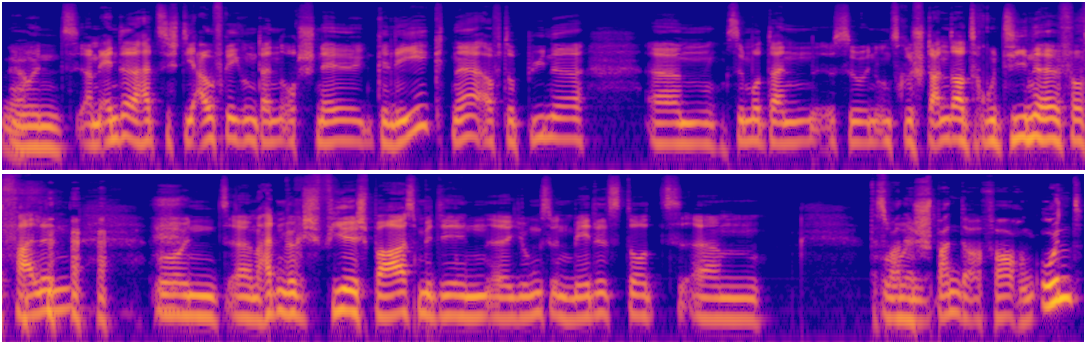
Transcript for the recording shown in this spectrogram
Ja. Und am Ende hat sich die Aufregung dann auch schnell gelegt. Ne? Auf der Bühne ähm, sind wir dann so in unsere Standardroutine verfallen und ähm, hatten wirklich viel Spaß mit den äh, Jungs und Mädels dort. Ähm, Das war eine spannende Erfahrung. Und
